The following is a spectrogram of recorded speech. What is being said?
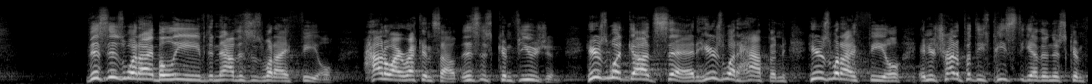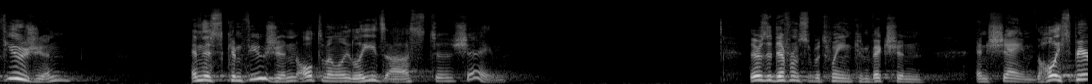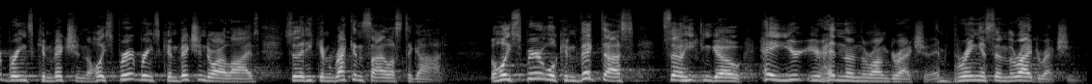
This is what I believed, and now this is what I feel. How do I reconcile? This is confusion. Here's what God said. Here's what happened. Here's what I feel. And you're trying to put these pieces together, and there's confusion. And this confusion ultimately leads us to shame. There's a difference between conviction and shame. The Holy Spirit brings conviction. The Holy Spirit brings conviction to our lives so that He can reconcile us to God. The Holy Spirit will convict us so He can go, hey, you're, you're heading in the wrong direction and bring us in the right direction.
